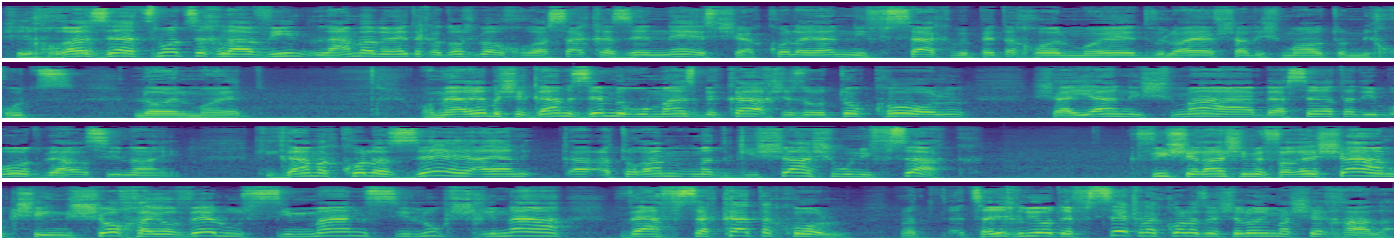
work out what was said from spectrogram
שלכאורה זה עצמו צריך להבין למה באמת הקדוש ברוך הוא עשה כזה נס שהקול היה נפסק בפתח אוהל מועד ולא היה אפשר לשמוע אותו מחוץ לאוהל מועד. אומר הרבי שגם זה מרומז בכך שזה אותו קול שהיה נשמע בעשרת הדיברות בהר סיני. כי גם הקול הזה, היה, התורה מדגישה שהוא נפסק. כפי שרש"י מפרש שם, כשימשוך היובל הוא סימן סילוק שכינה והפסקת הקול. זאת אומרת, צריך להיות הפסק לקול הזה שלא יימשך הלאה.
